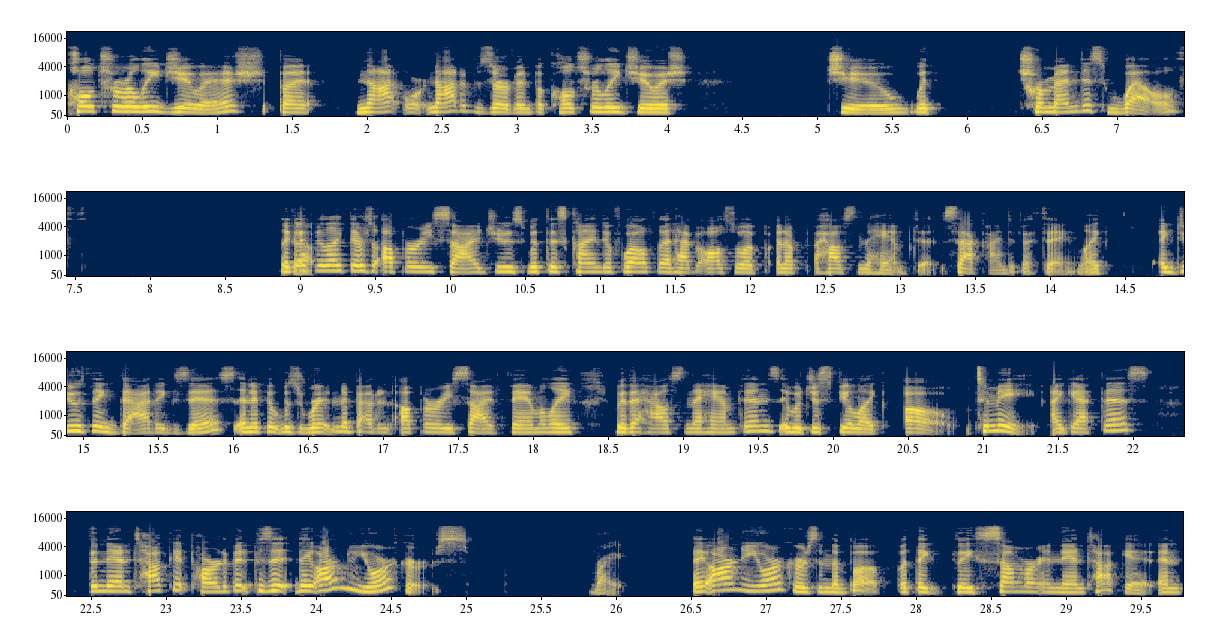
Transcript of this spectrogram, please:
culturally Jewish, but not or not observant, but culturally Jewish Jew with tremendous wealth like yep. I feel like there's Upper East Side Jews with this kind of wealth that have also a, a house in the Hamptons, that kind of a thing. Like I do think that exists, and if it was written about an Upper East Side family with a house in the Hamptons, it would just feel like, oh, to me, I get this. The Nantucket part of it, because they are New Yorkers, right? They are New Yorkers in the book, but they they summer in Nantucket, and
